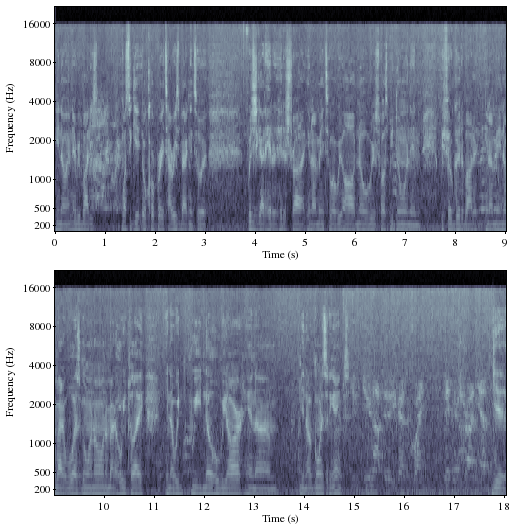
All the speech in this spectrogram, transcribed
you know, and everybody's wants to get incorporate Tyrese back into it we just got to hit a, hit a stride, you know what I mean, to where we all know what we're supposed to be doing and we feel good about it. You know what I mean? No matter what's going on, no matter who we play, you know, we, we know who we are and um, you know, going into the games. Do you not feel you guys are quite stride yet? Yeah,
